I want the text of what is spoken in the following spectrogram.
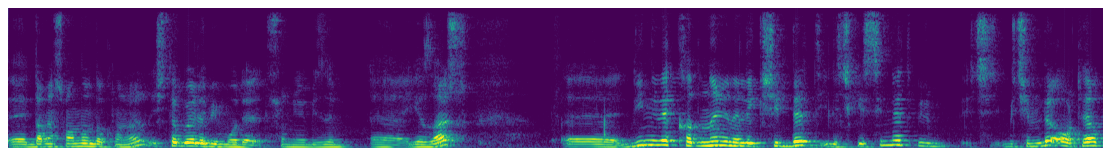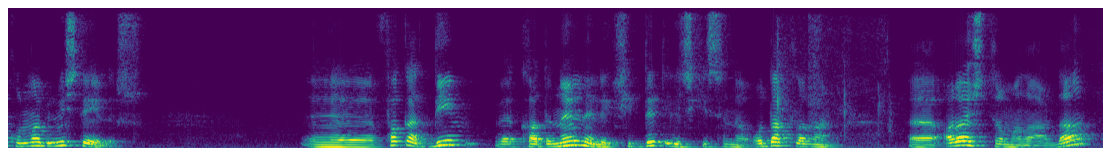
e, danışmanlığı da kullanıyoruz. İşte böyle bir model sunuyor bize e, yazar. E, dini ve kadına yönelik şiddet ilişkisi net bir biçimde ortaya konulabilmiş değildir. E, fakat din ve kadına yönelik şiddet ilişkisine odaklanan e, araştırmalarda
